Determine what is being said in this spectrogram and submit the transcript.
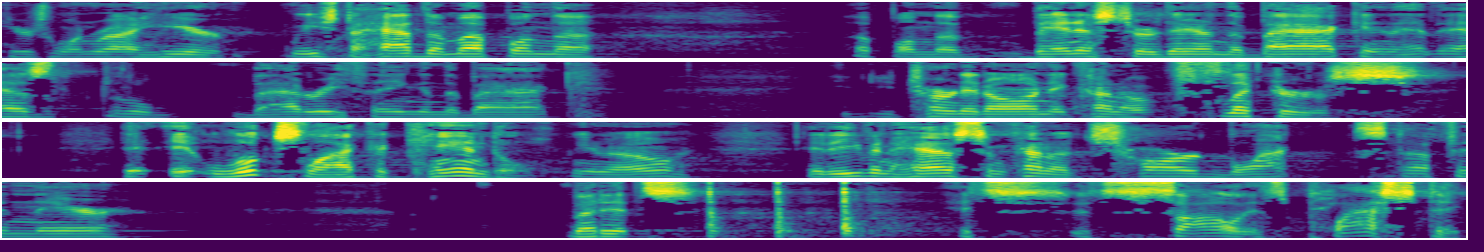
Here's one right here. We used to have them up on the up on the banister there in the back, and it has a little battery thing in the back. You, you turn it on, it kind of flickers. It, it looks like a candle, you know. It even has some kind of charred black stuff in there, but it's it's it's solid. It's plastic.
